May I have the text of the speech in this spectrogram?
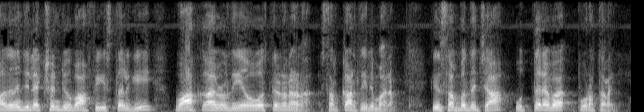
പതിനഞ്ച് ലക്ഷം രൂപ ഫീസ് നൽകി വാക്കാലുള്ള തേടാനാണ് സർക്കാർ തീരുമാനം. ഇത് സംബന്ധിച്ച ഉത്തരവ് പുറത്തിറങ്ങി.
